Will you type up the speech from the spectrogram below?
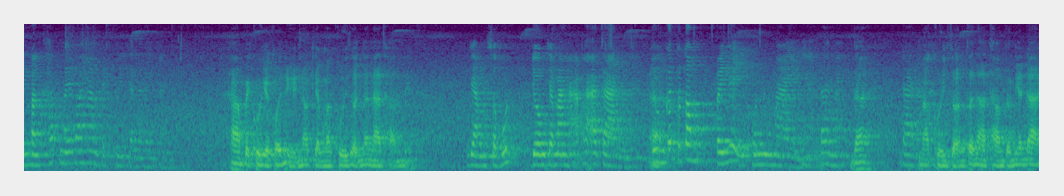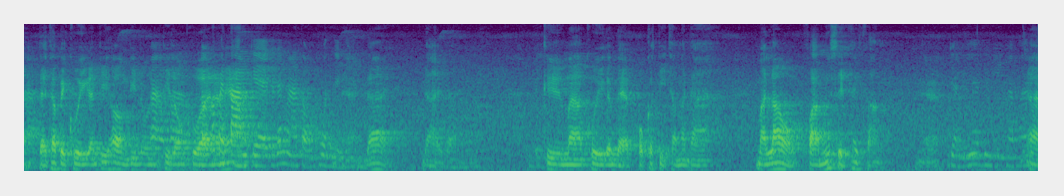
ณฑ์บังคับไหมว่าห้ามไปคุยกันอะไรกันห้ามไปคุยกับคนอื่นนอกจากมาคุยสนทนาธรรมเนี่ยอย่างสมมติ โยมจะมาหาพระอาจารย์อ่าโยมก็จะต้องไปเรียกอีกคนนึงมาอย่างเงี้ยได้ไหมได้ได้นะมาคุยสนทนาธรรมตรงเนี้ยได้ค่ะแต่ถ้าไปคุยกันที่ห้องที่นู่นอ่าที่โรงครัวแล้วก็นะไปไม่ตามเอาแกจะได้มาสองคนอย่างเงี้ยได้ได้ได้คือมาคุยกันแบบปกติธรรมดา มาเล่าความรู้สึกให้ฟังนะอย่างเนี้ยดีค่ะพระอาจารย์อ่า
